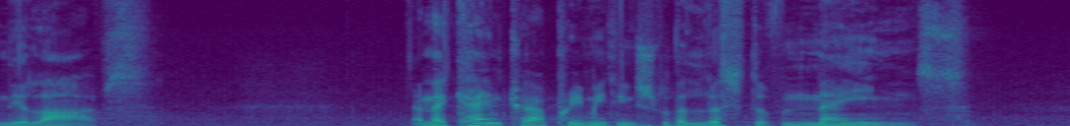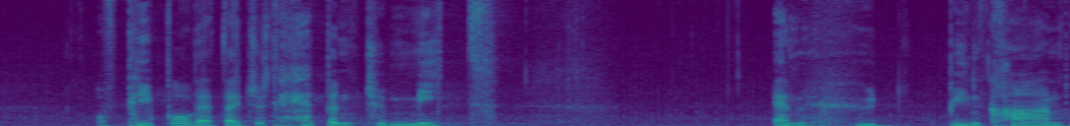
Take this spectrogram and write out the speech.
in their lives. And they came to our pre meeting just with a list of names of people that they just happened to meet and who'd been kind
